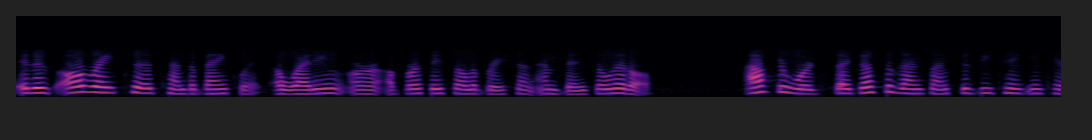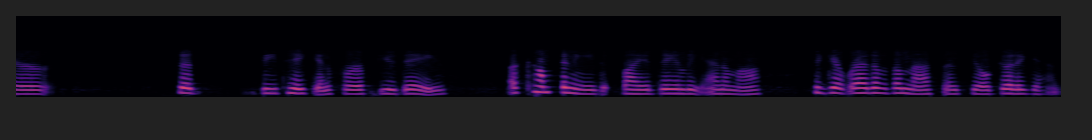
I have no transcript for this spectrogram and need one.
it is all right to attend a banquet, a wedding, or a birthday celebration and binge a little. Afterwards, digestive enzymes should be taken care should be taken for a few days, accompanied by a daily enema to get rid of the mess and feel good again.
